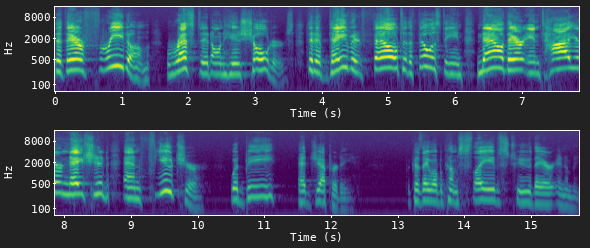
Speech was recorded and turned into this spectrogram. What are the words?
that their freedom rested on his shoulders. That if David fell to the Philistine, now their entire nation and future would be at jeopardy because they will become slaves to their enemies.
